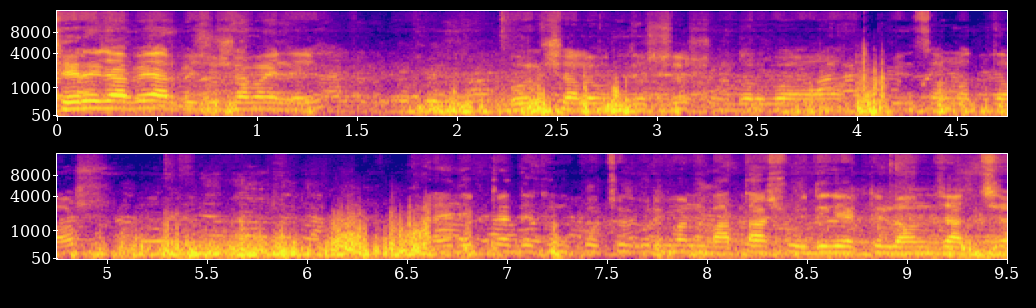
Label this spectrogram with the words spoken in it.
ছেড়ে যাবে, আর বেশি সময় নেই। বরিশালের উদ্দেশ্যে সুন্দরবন তিনশলা দশ। আর এদিকটা দেখুন, প্রচুর পরিমাণ বাতাস ওইদিকে একটি লঞ্চ যাচ্ছে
